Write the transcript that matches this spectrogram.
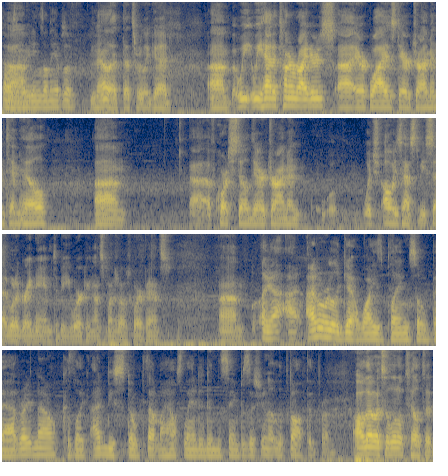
that was um, the ratings on the episode. No, that that's really good. Um, but we we had a ton of writers: uh, Erik Wiese, Derek Drymon, Tim Hill. Um, uh, of course, still Derek Drymon, which always has to be said. What a great name to be working on SpongeBob SquarePants. Um, Like I, I, don't really get why he's playing so bad right now. Cause like I'd be stoked that my house landed in the same position it lifted off in from. although it's a little tilted,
